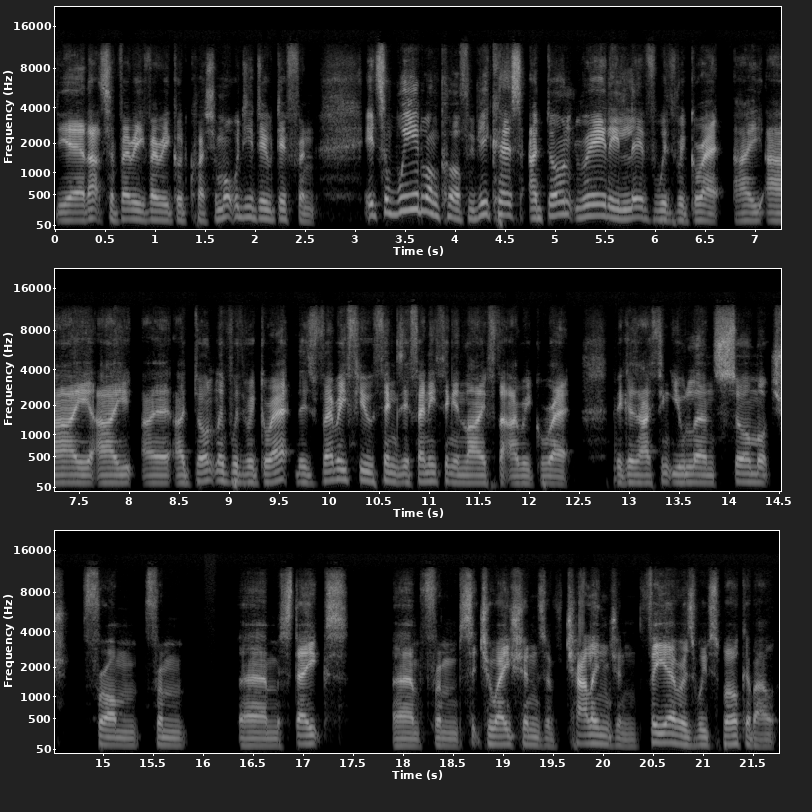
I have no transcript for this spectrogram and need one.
yeah, that's a very, very good question. What would you do different? It's a weird one, Kofi, because I don't really live with regret. I, I, I, I, I don't live with regret. There's very few things, if anything, in life that I regret, because I think you learn so much from from uh, mistakes um, from situations of challenge and fear, as we've spoke about.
